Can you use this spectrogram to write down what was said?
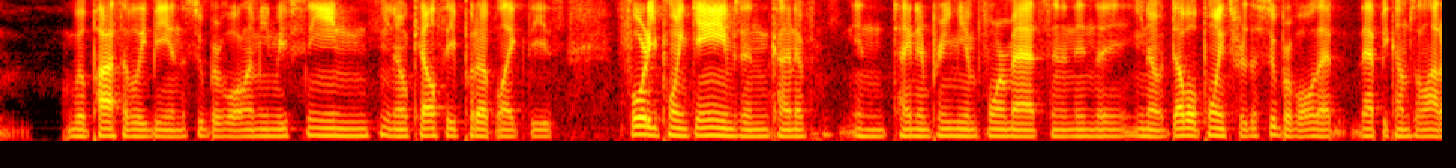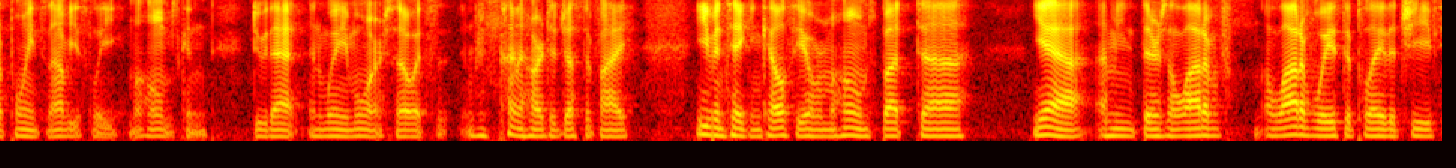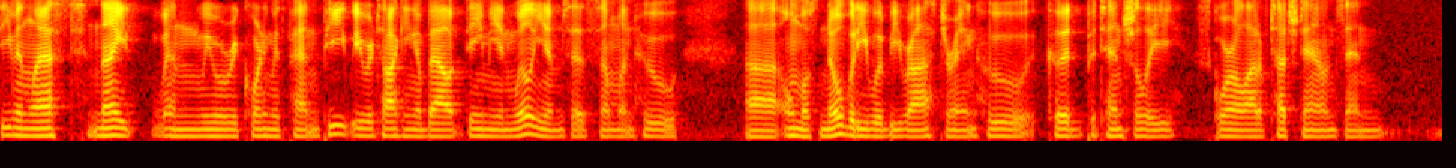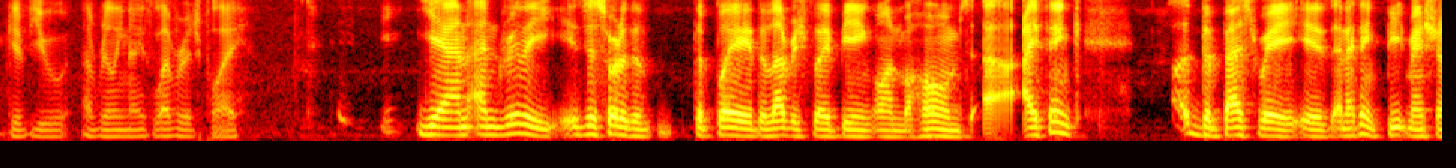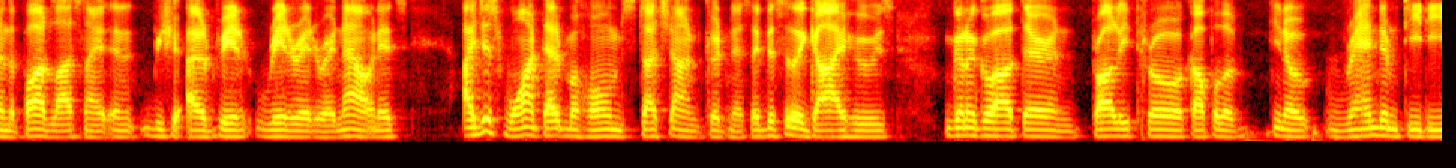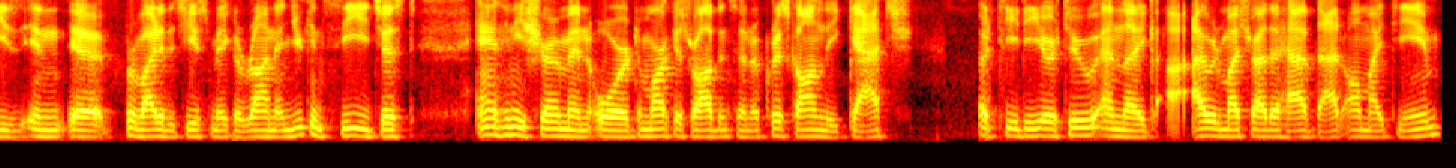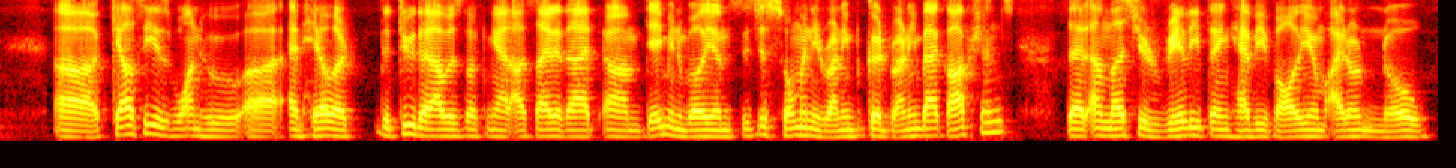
will possibly be in the Super Bowl. I mean, we've seen, you know, Kelce put up like these 40 point games and kind of in tight end premium formats and in the, you know, double points for the Super Bowl. That, that becomes a lot of points. And obviously, Mahomes can do that and way more. So it's kind of hard to justify even taking Kelce over Mahomes. But, uh, yeah, I mean, there's a lot of a lot of ways to play the Chiefs. Even last night when we were recording with Pat and Pete, we were talking about Damien Williams as someone who uh, almost nobody would be rostering, who could potentially score a lot of touchdowns and give you a really nice leverage play. Yeah, and, and really, it's just sort of the the play, the leverage play being on Mahomes. Uh, I think the best way is, and I think Pete mentioned on the pod last night, and we should I would re- reiterate it right now, and it's I just want that Mahomes touchdown goodness. Like this is a guy who's gonna go out there and probably throw a couple of you know random TDs in, uh, provided the Chiefs make a run, and you can see just Anthony Sherman or Demarcus Robinson or Chris Conley catch a TD or two, and like I would much rather have that on my team uh, Kelce is one who, uh, and Hill are the two that I was looking at. Outside of that, um, Damien Williams. There's just so many running good running back options that unless you're really playing heavy volume, I don't know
